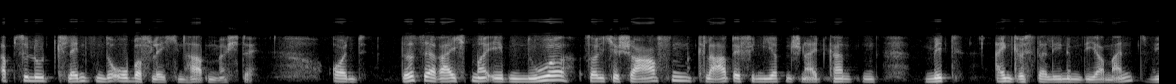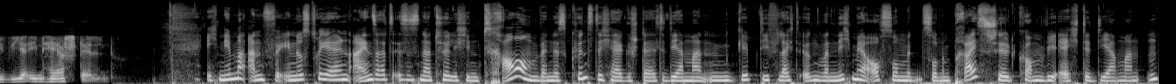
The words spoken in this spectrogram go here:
absolut glänzende Oberflächen haben möchte. Und das erreicht man eben nur solche scharfen, klar definierten Schneidkanten mit einkristallinem Diamant, wie wir ihn herstellen. Ich nehme an, für industriellen Einsatz ist es natürlich ein Traum, wenn es künstlich hergestellte Diamanten gibt, die vielleicht irgendwann nicht mehr auch so mit so einem Preisschild kommen wie echte Diamanten.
